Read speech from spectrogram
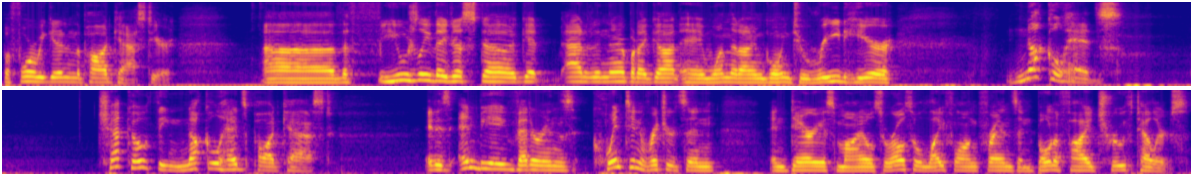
before we get into the podcast here. Uh, the usually they just uh, get added in there, but I got a one that I'm going to read here. Knuckleheads. Check out the Knuckleheads podcast. It is NBA veterans Quentin Richardson and Darius Miles, who are also lifelong friends and bona fide truth tellers.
